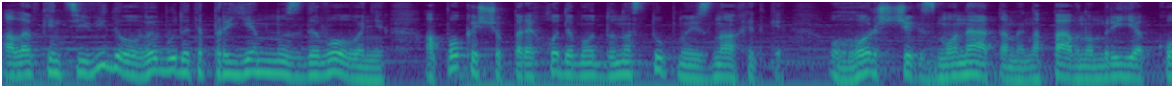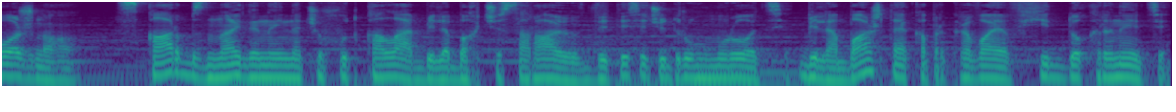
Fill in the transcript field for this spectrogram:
Але в кінці відео ви будете приємно здивовані. А поки що переходимо до наступної знахідки: горщик з монетами, напевно, мрія кожного. Скарб знайдений на Чуфуткала біля Бахчисараю в 2002 році, біля башти, яка прикриває вхід до криниці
